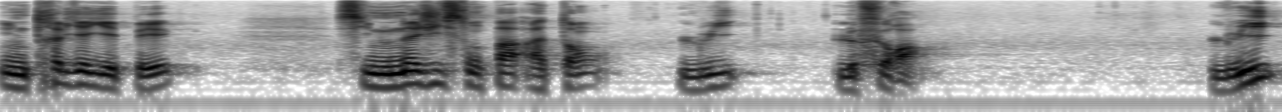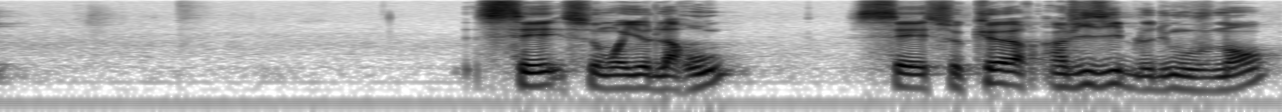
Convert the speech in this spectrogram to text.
une très vieille épée. Si nous n'agissons pas à temps, lui le fera. Lui, c'est ce moyeu de la roue, c'est ce cœur invisible du mouvement,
